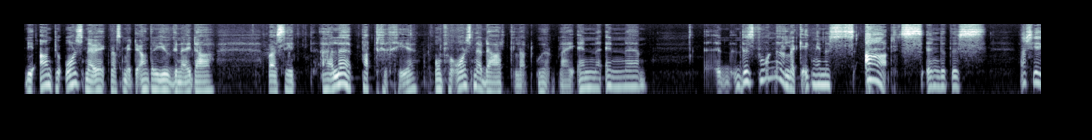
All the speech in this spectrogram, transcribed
die aand toe ons nou ek was met die ander Jugendai daar was het hulle pad gegee om vir ons nou daar te laat oorbly en en uh, dis wonderlik. Ek meen is aards en dit is as jy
